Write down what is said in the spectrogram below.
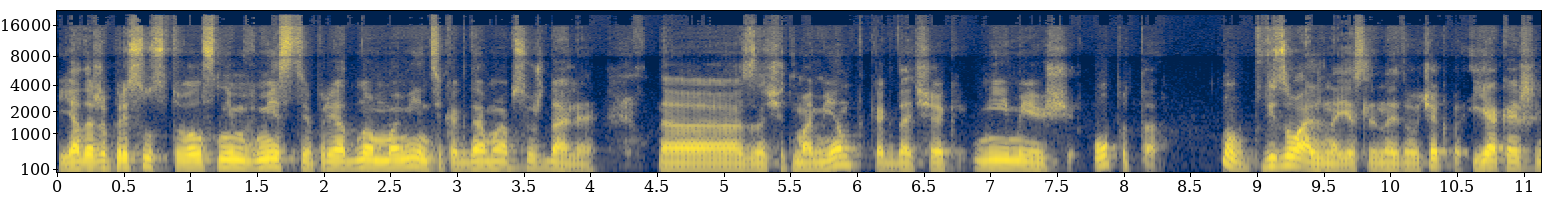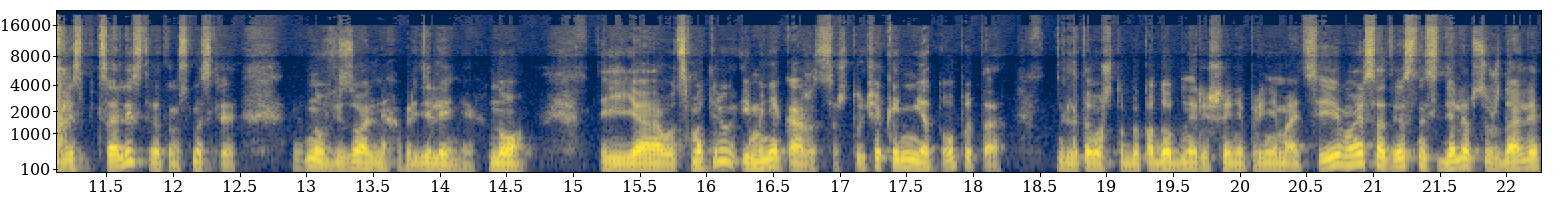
Я даже присутствовал с ним вместе при одном моменте, когда мы обсуждали, а, значит, момент, когда человек, не имеющий опыта, ну, визуально, если на этого человека... Я, конечно, не специалист в этом смысле, ну, в визуальных определениях, но я вот смотрю, и мне кажется, что у человека нет опыта для того, чтобы подобные решения принимать. И мы, соответственно, сидели, обсуждали,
